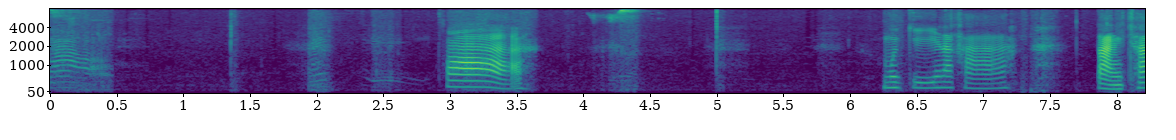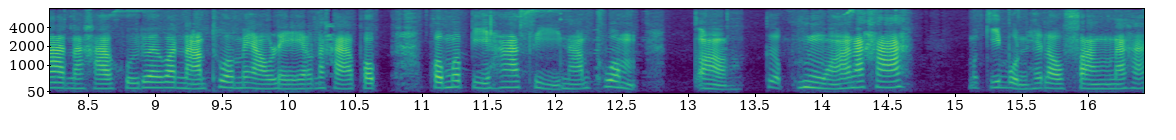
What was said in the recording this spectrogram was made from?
ว้าว ค่ะ เมื่อกี้นะคะ ต่างชาตินะคะ คุยด้วยว่าน้ำท่วมไม่เอาแล้วนะคะเพราะเพราะเมื่อปีห้าสี่น้ำท่วมเกือบหัวนะคะ เมื่อกี้บ่นให้เราฟังนะคะ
